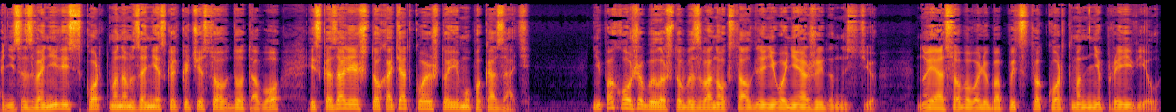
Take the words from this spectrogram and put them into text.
Они созвонились с Кортманом за несколько часов до того и сказали, что хотят кое-что ему показать. Не похоже было, чтобы звонок стал для него неожиданностью, но и особого любопытства Кортман не проявил.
